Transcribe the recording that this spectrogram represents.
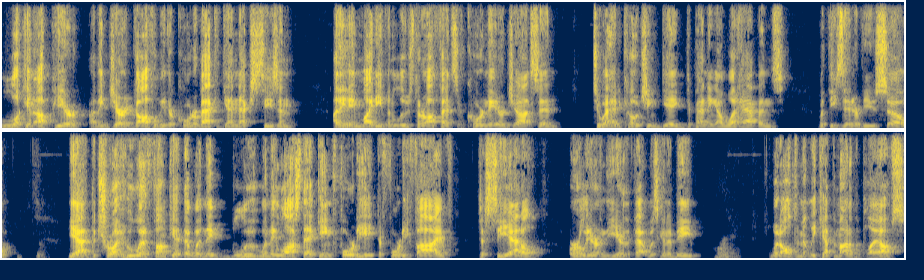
looking up here. I think Jared Goff will be their quarterback again next season. I think they might even lose their offensive coordinator Johnson to a head coaching gig, depending on what happens with these interviews. So, yeah, Detroit, who would have thunk it that when they blew, when they lost that game 48 to 45 to Seattle earlier in the year, that that was going to be what ultimately kept them out of the playoffs?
